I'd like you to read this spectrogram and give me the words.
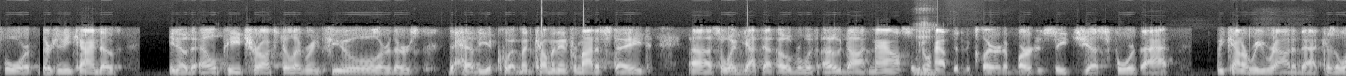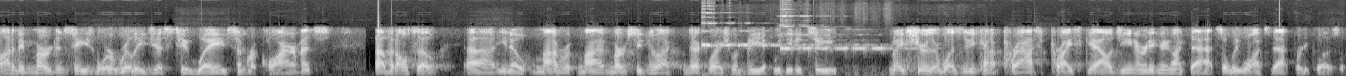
for if there's any kind of you know the LP trucks delivering fuel or there's the heavy equipment coming in from out of state. Uh, so we've got that over with ODOT now, so we don't have to declare an emergency just for that. We kind of rerouted that because a lot of the emergencies were really just to waive some requirements, uh, but also uh, you know, my my emergency declaration would be if we needed to make sure there wasn't any kind of price price gouging or anything like that. So we watch that pretty closely.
